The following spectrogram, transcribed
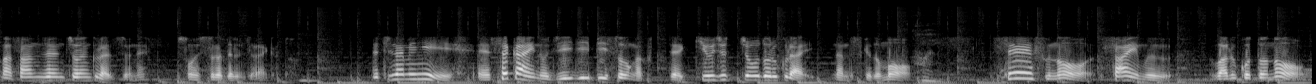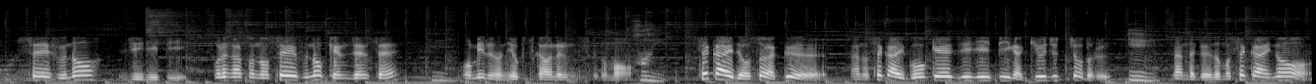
まあ、3000兆円くらいですよね損失が出るんじゃないかとでちなみに、えー世界の GDP 総額って90兆ドルくらいなんですけどもはい。政府の債務割ることの政府の GDP これがその政府の健全性えーを見るのによく使われるんですけどもはい。世界でおそらくあの世界合計 GDP が90兆ドルえーなんだけれども世界の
